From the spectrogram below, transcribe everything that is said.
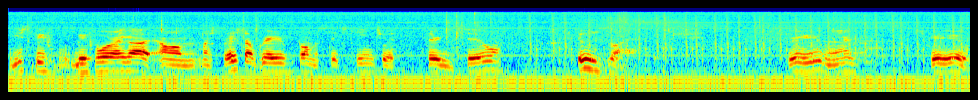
It used to be before I got um my space upgraded from a 16 to a 32. It was like screw you, man. Screw you.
